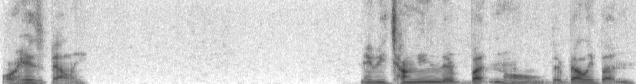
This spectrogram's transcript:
or his belly, maybe tonguing their buttonhole, their belly button,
